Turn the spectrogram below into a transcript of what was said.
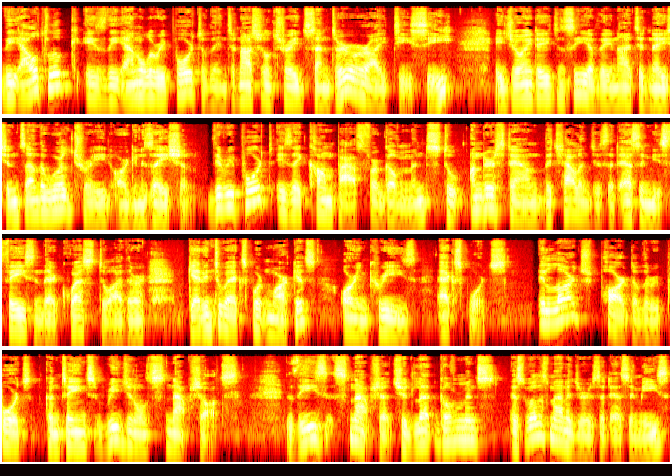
The Outlook is the annual report of the International Trade Center, or ITC, a joint agency of the United Nations and the World Trade Organization. The report is a compass for governments to understand the challenges that SMEs face in their quest to either get into export markets or increase exports. A large part of the report contains regional snapshots. These snapshots should let governments, as well as managers at SMEs,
